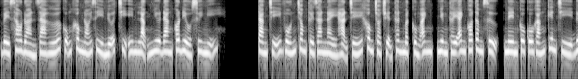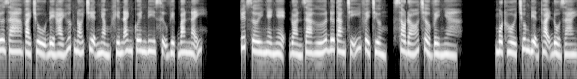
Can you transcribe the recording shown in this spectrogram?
về sau đoàn gia hứa cũng không nói gì nữa chỉ im lặng như đang có điều suy nghĩ. Tang chỉ vốn trong thời gian này hạn chế không trò chuyện thân mật cùng anh, nhưng thấy anh có tâm sự, nên cô cố gắng kiên trì đưa ra vài chủ để hài hước nói chuyện nhằm khiến anh quên đi sự việc ban nãy. Tuyết rơi nhẹ nhẹ, đoàn gia hứa đưa tang chỉ về trường, sau đó trở về nhà. Một hồi chuông điện thoại đổ dài,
